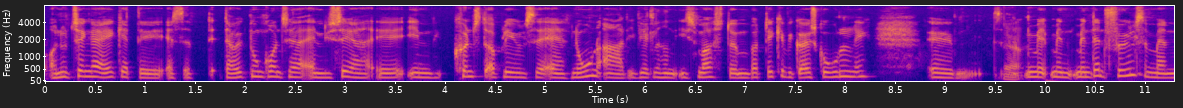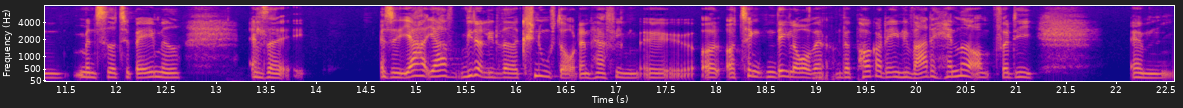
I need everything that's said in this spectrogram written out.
og nu tænker jeg ikke, at øh, altså, der er jo ikke nogen grund til at analysere øh, en kunstoplevelse af nogen art i virkeligheden i små stømper. Det kan vi gøre i skolen, ikke? Øh, Ja. men, men, men den følelse, man, man sidder tilbage med, altså Altså, jeg, har- jeg har vidderligt været knust over den her film, øh, og, og tænkt en del over, hvad, ja. hvad pokker det egentlig var, det handlede om, fordi, øhm,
